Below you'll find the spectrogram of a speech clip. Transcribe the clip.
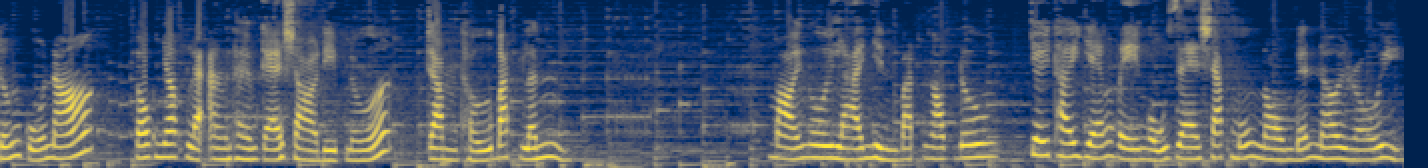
trứng của nó, tốt nhất là ăn thêm cả sò điệp nữa, trầm thử Bách Linh. Mọi người lại nhìn Bạch Ngọc Đương, chỉ thấy dáng vẻ ngủ ra sắp muốn nôn đến nơi rồi.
